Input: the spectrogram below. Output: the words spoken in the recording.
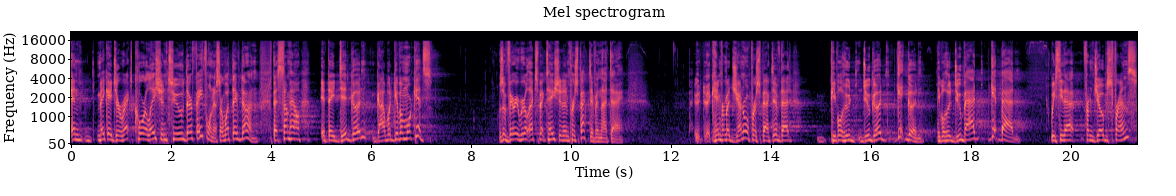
and make a direct correlation to their faithfulness or what they've done. That somehow, if they did good, God would give them more kids. It was a very real expectation and perspective in that day. It came from a general perspective that people who do good get good, people who do bad get bad. We see that from Job's friends.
